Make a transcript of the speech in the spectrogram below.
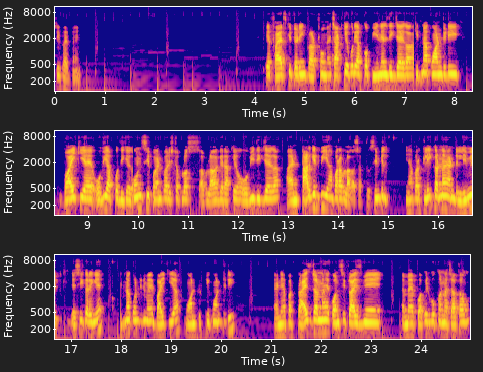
थ्री फाइव नाइन ये फायर्स की ट्रेडिंग प्लेटफॉर्म है। चार्ट के ऊपर आपको पीएनएल दिख जाएगा। कितना क्वांटिटी बाई किया है, वो भी आपको दिखेगा। कौन सी पॉइंट पर स्टॉप लॉस आप लगा के रखे हो, वो भी दिख जाएगा। एंड टारगेट भी यहाँ पर आप लगा सकते हो। सिंपल यहाँ पर क्लिक करना है एंड लिमिट जैसी करेंगे। कितना क्वांटिटी मैंने बाई किया? 150 क्वांटिटी एंड यहाँ पर प्राइस डालना है। कौन सी प्राइस में मैं प्रॉफिट बुक करना चाहता हूँ?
